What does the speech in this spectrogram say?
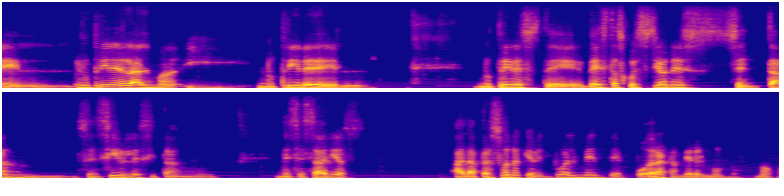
el, nutrir el alma y nutrir el, nutrir este, de estas cuestiones tan sensibles y tan necesarias a la persona que eventualmente podrá cambiar el mundo, ¿no?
